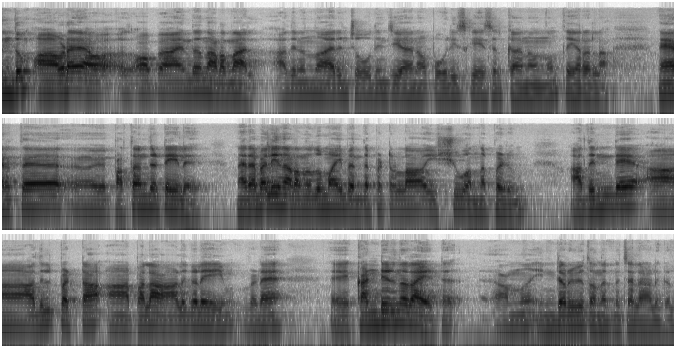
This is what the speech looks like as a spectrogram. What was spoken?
എന്തും അവിടെ എന്ത് നടന്നാൽ അതിനൊന്നും ആരും ചോദ്യം ചെയ്യാനോ പോലീസ് കേസെടുക്കാനോ ഒന്നും തയ്യാറല്ല. നേരത്തെ പത്തനംതിട്ടയിൽ നരബലി നടന്നതുമായി ബന്ധപ്പെട്ടുള്ള ഇഷ്യൂ വന്നപ്പോഴും അതിന്റെ അതിൽപ്പെട്ട പല ആളുകളെയും ഇവിടെ കണ്ടിരുന്നതായിട്ട് അന്ന് ഇന്റർവ്യൂ തന്നിട്ടുണ്ട് ചില ആളുകൾ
